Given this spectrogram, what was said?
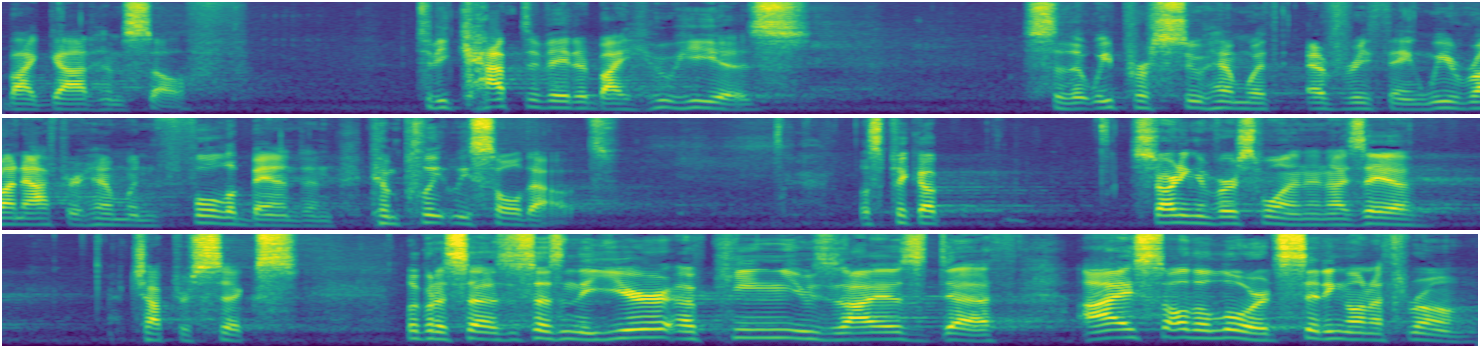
by God Himself? To be captivated by who He is, so that we pursue Him with everything. We run after Him in full abandon, completely sold out. Let's pick up starting in verse 1 in Isaiah chapter 6. Look what it says. It says, In the year of King Uzziah's death, I saw the Lord sitting on a throne.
